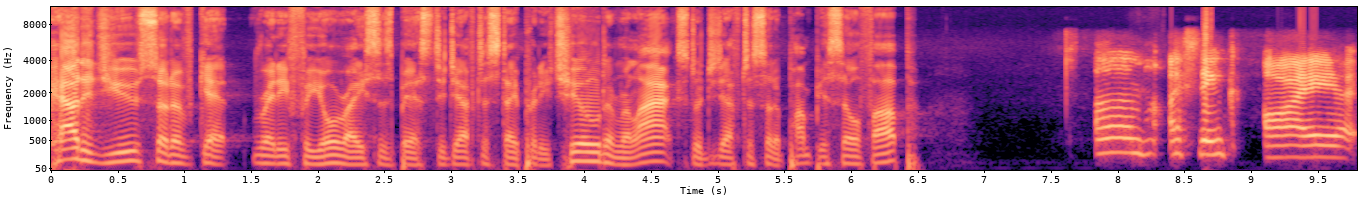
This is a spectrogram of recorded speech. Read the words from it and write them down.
How did you sort of get ready for your races best? Did you have to stay pretty chilled and relaxed or did you have to sort of pump yourself up? Um i think i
